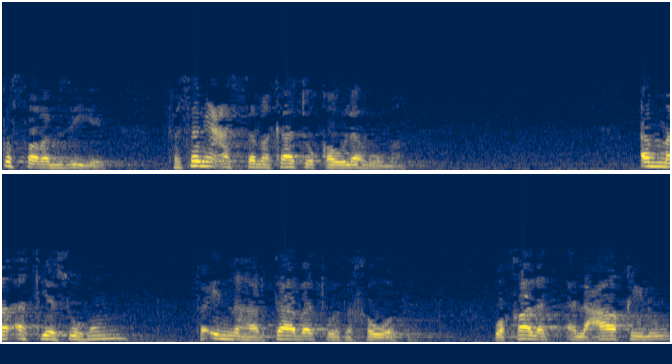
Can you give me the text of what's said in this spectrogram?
قصة رمزية. فسمع السمكات قولهما. أما أكيسهن فإنها ارتابت وتخوفت. وقالت العاقل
